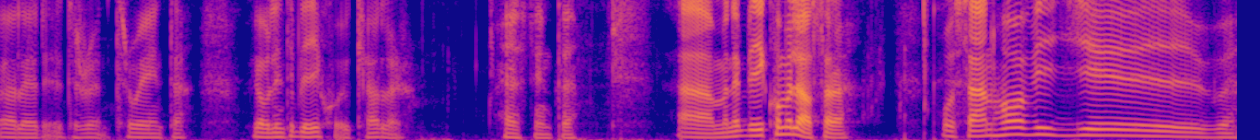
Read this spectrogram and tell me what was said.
Eller det tror, jag inte. Jag vill inte bli sjuk heller. Helst inte. Eh, men vi kommer lösa det. Och sen har vi ju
